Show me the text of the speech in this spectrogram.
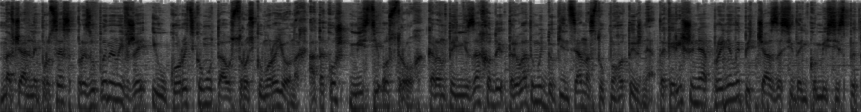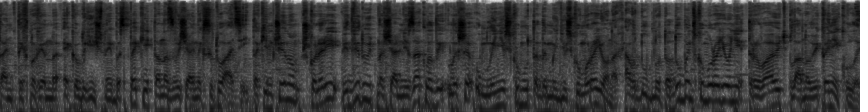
Навчальний процес призупинений вже і у Корицькому та Острозькому районах, а також місті Острог. Карантинні заходи триватимуть до кінця наступного тижня. Таке рішення прийняли під час засідань комісії з питань техногенно-екологічної безпеки та надзвичайних ситуацій. Таким чином, школярі відвідують навчальні заклади лише у Млинівському та Демидівському районах, а в Дубно та Дубенському районі тривають планові канікули.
